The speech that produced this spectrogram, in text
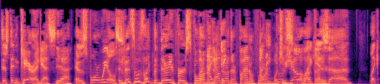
just didn't care. I guess. Yeah. it was four wheels. This was like the very first form, But and I now they're on their final form, think which is a lot like better. is uh like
